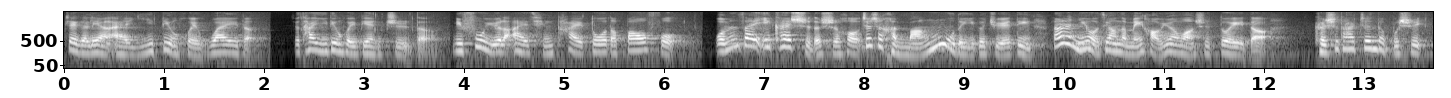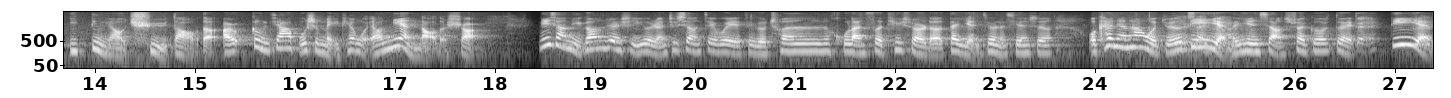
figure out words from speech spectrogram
这个恋爱一定会歪的，就它一定会变质的。你赋予了爱情太多的包袱。我们在一开始的时候，这是很盲目的一个决定。当然，你有这样的美好愿望是对的，可是它真的不是一定要去到的，而更加不是每天我要念叨的事儿。你想，你刚认识一个人，就像这位这个穿湖蓝色 T 恤的戴眼镜的先生，我看见他，我觉得第一眼的印象，帅哥，对，对，第一眼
